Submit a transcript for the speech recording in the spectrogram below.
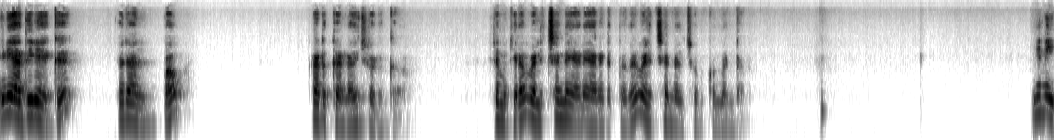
ഇനി അതിലേക്ക് ഒരല്പം കടുക്കെണ്ണ വെച്ച് കൊടുക്കുക. ക്ഷമിക്കണം വെളിച്ചെണ്ണയാണ് ഞാൻ എടുത്തത്. വെളിച്ചെണ്ണ വെച്ച് കൊടുക്കുന്നുണ്ട്. ഇനി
